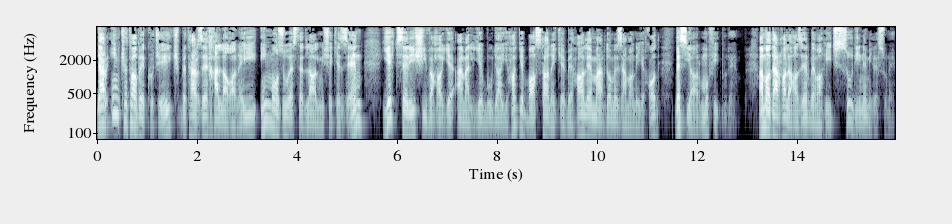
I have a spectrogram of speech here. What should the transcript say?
در این کتاب کوچیک به طرز خلاقانه ای این موضوع استدلال میشه که زن یک سری شیوه های عملی بودایی های باستانه که به حال مردم زمانه خود بسیار مفید بوده اما در حال حاضر به ما هیچ سودی نمیرسونه.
